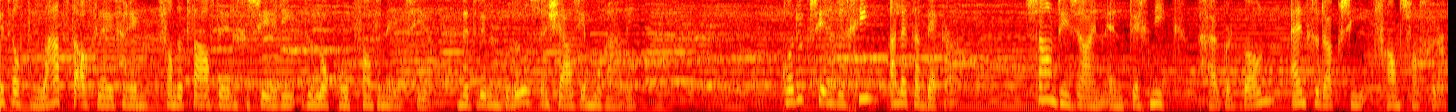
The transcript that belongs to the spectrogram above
Dit was de laatste aflevering van de twaalfdelige serie De Lokroep van Venetië met Willem Bruls en Shazia Morali. Productie en regie Aletta Becker. Sounddesign en techniek Hubert Boon. Eindredactie Frans van Gurp.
